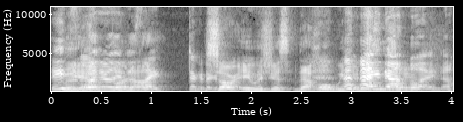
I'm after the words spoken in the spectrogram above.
he but- Yeah, literally but, was uh, like. sorry, it was just that whole weekend. Was I know, insane. I know.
